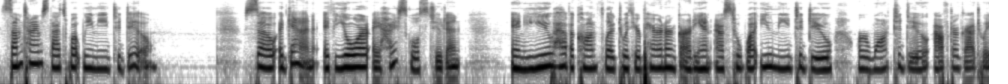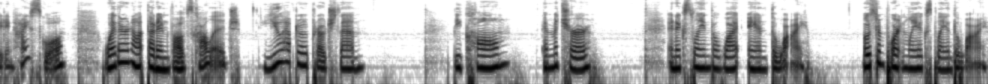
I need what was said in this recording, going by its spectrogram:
Sometimes that's what we need to do. So, again, if you're a high school student and you have a conflict with your parent or guardian as to what you need to do or want to do after graduating high school, whether or not that involves college, you have to approach them, be calm and mature, and explain the what and the why. Most importantly, explain the why.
